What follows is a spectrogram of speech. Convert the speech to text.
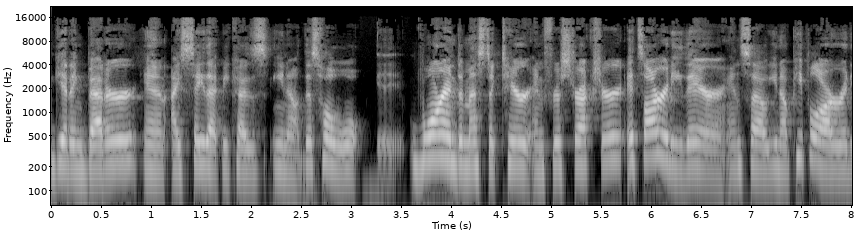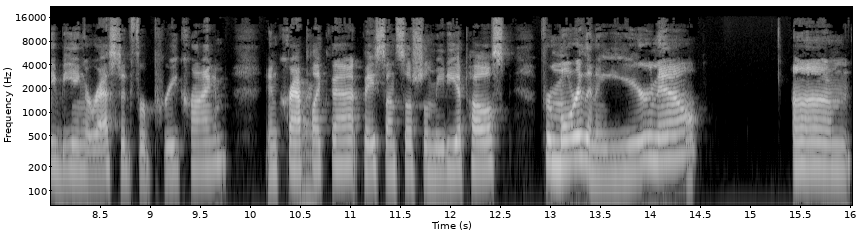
getting better. And I say that because, you know, this whole eh, war and domestic terror infrastructure, it's already there. And so, you know, people are already being arrested for pre crime and crap Right. like that based on social media posts for more than a year now. Um,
